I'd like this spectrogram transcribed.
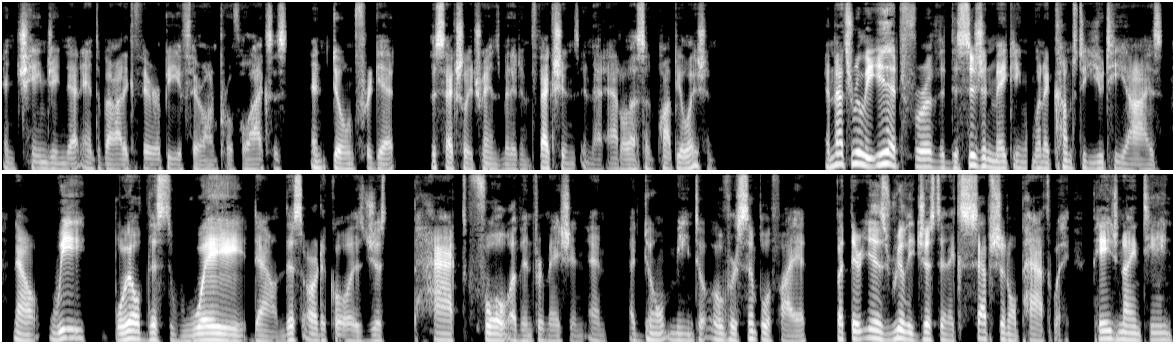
and changing that antibiotic therapy if they're on prophylaxis. And don't forget the sexually transmitted infections in that adolescent population. And that's really it for the decision making when it comes to UTIs. Now, we boiled this way down. This article is just packed full of information, and I don't mean to oversimplify it, but there is really just an exceptional pathway. Page 19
